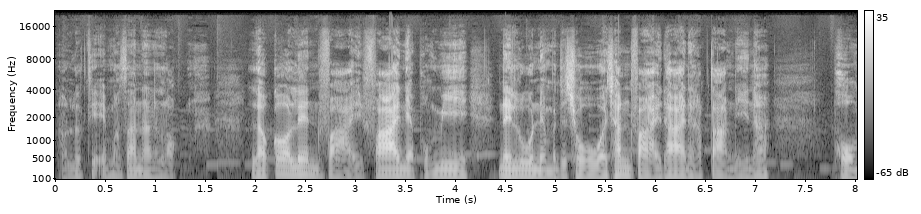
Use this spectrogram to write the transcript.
เราเลือกที่ immersion analog แล้วก็เล่นไฟล์ ไฟล์เนี่ยผมมีในรูนเนี่ยมันจะโชว์เวอร์ชันไฟล์ได้นะครับ ตามนี้นะ ผม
